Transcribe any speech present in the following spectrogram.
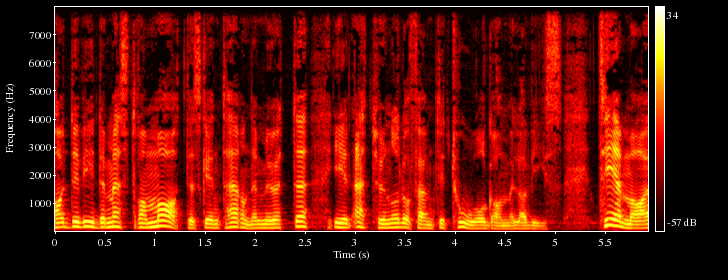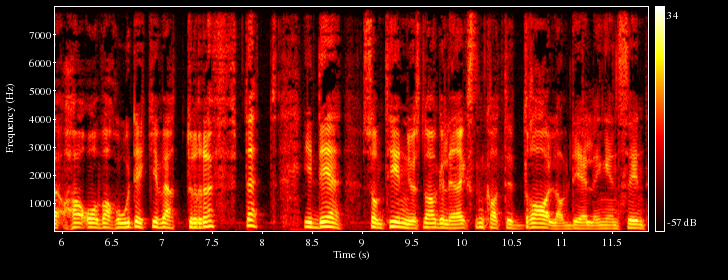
hadde vi det mest dramatiske interne møtet i en 152 år gammel avis. Temaet har overhodet ikke vært drøftet i det som Tinius Nagel Eriksen, katedralavdelingen sin.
